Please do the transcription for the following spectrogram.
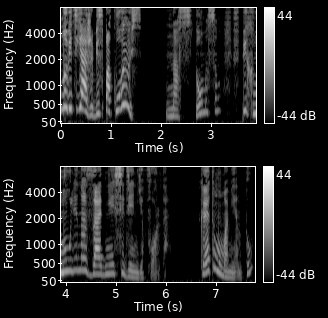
Но ведь я же беспокоюсь!» Нас с Томасом впихнули на заднее сиденье Форда. К этому моменту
